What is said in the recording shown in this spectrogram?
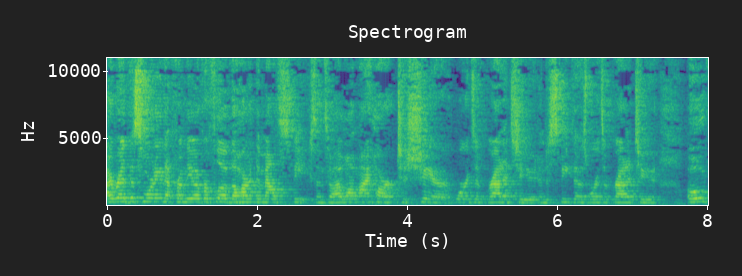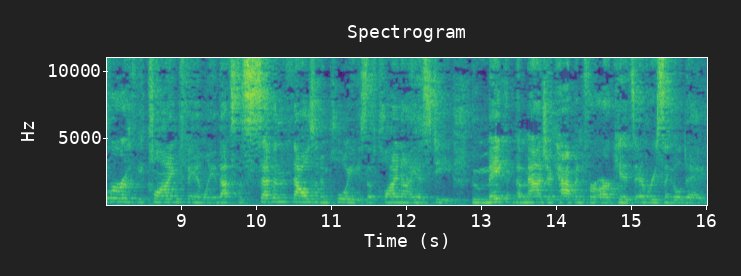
I read this morning that from the overflow of the heart, the mouth speaks. And so I want my heart to share words of gratitude and to speak those words of gratitude over the Klein family, and that's the 7,000 employees of Klein ISD who make the magic happen for our kids every single day.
